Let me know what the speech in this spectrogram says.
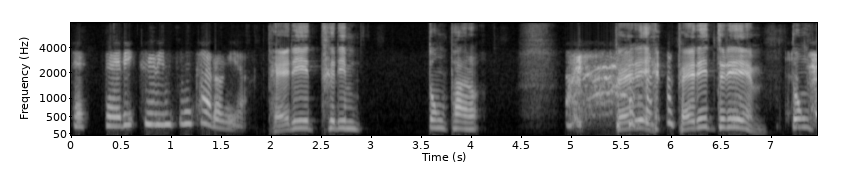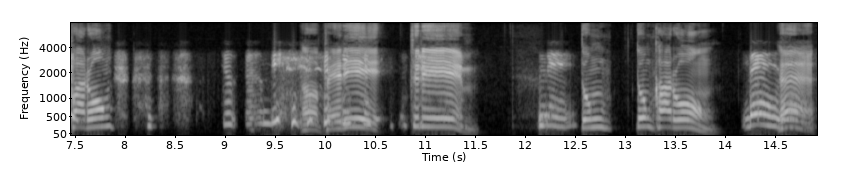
베, berry 크림 뚱카롱이요. berry 트림 똥파롱? berry, berry 트림 똥파롱? 쭉 네. 어, berry 트림 네. 똥, 똥카롱. 네. 네. 네.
